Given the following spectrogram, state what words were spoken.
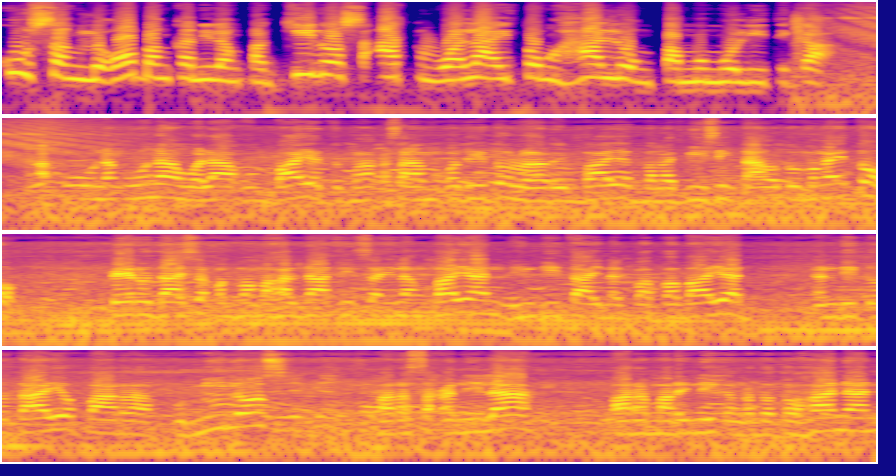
kusang loob ang kanilang pagkilos at wala itong halong pamumulitika. Ako unang-una, wala akong bayad. Mga kasama ko dito, wala rin bayad. Mga bising tao itong mga ito. Pero dahil sa pagmamahal natin sa ilang bayan, hindi tayo nagpapabayad. Nandito tayo para kumilos, para sa kanila, para marinig ang katotohanan,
